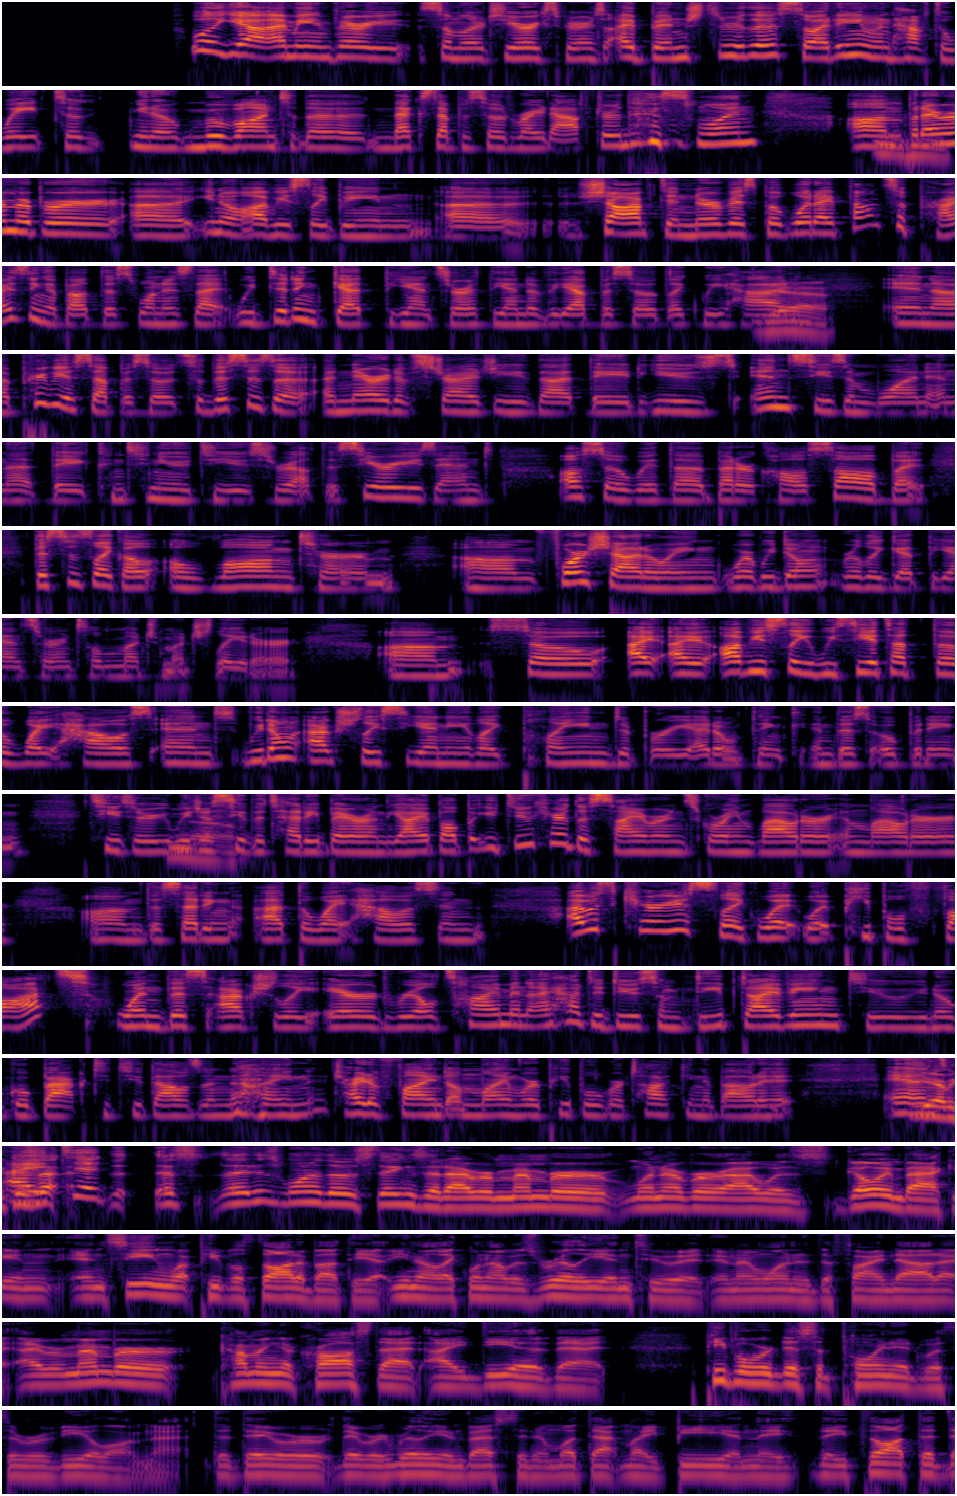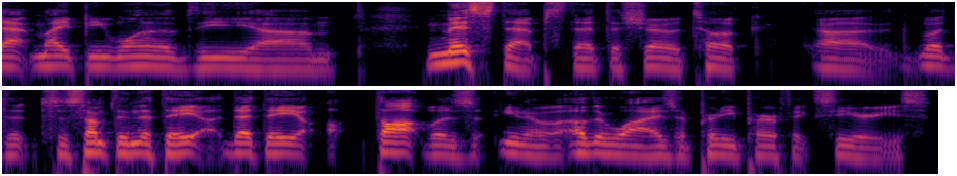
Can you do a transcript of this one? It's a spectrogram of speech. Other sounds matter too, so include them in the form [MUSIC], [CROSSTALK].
Well, yeah, I mean, very similar to your experience. I binged through this, so I didn't even have to wait to, you know, move on to the next episode right after [LAUGHS] this one. Um, mm-hmm. But I mm-hmm. remember, uh, you know, obviously being uh, shocked and nervous. But what I found surprising about this one is that we didn't get the answer at the end of the episode like we had yeah. In a previous episode. So this is a, a, narrative strategy that they'd used in season one and that they continue to use throughout the series and also with uh, Better Call Saul. But this is like a, a long term um, foreshadowing where we don't really get the answer until much, much later. Um, so I, I obviously we see it's at the White House, and we don't actually see any like plane debris. I don't think in this opening teaser we no. just see the teddy bear and the eyeball, but you do hear the sirens growing louder and louder. Um, the setting at the White House, and I was curious, like what what people thought when this actually aired real time, and I had to do some deep diving to you know go back to 2009, [LAUGHS] try to find online where people were talking about it. And yeah, because I that, did... that's that is one of those things that I remember whenever I was going back and and seeing what people thought about the you know like when I was really into it and I wanted to find out. I, I remember coming across that idea that people were disappointed with the reveal on that that they were they were really invested in what that might be and they they thought that that might be one of the um, missteps that the show took uh, to something that they that they thought was you know otherwise a pretty perfect series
